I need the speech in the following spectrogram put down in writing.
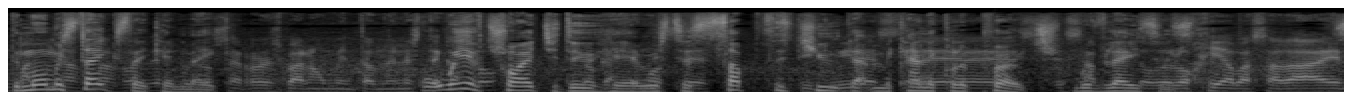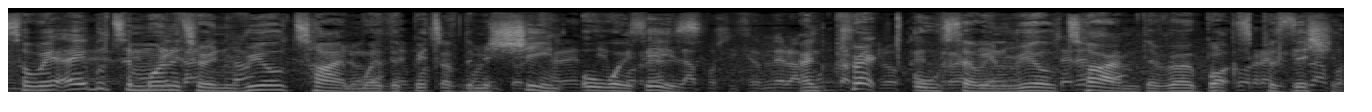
the more mistakes they can make. What we have tried to do here is to substitute that mechanical approach with lasers. So we're able to monitor in real time where the bit of the machine always is, and correct also in real time the robot's position.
